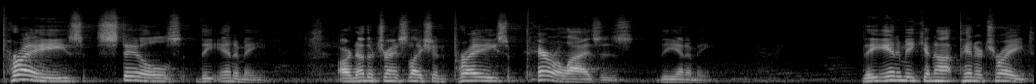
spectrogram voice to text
Praise stills the enemy. Or another translation, praise paralyzes the enemy. The enemy cannot penetrate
